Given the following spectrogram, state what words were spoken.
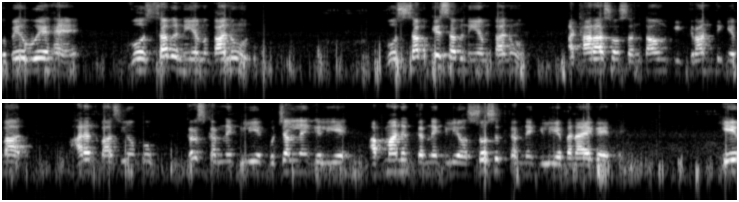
थुपे हुए हैं, वो सब नियम कानून, वो सब के सब नियम कानून, अठारह सौ सत्तावन की क्रांति के बाद भारतवासियों को क्रश करने के लिए, कुचलने के लिए, अपमानित करने के लिए और शोषित करने के लिए बनाए गए थे। ये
